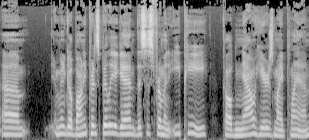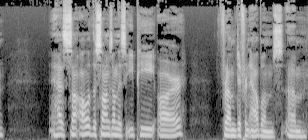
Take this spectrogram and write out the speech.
Um, I'm gonna go Bonnie Prince Billy again. This is from an EP called "Now Here's My Plan." It has so- all of the songs on this EP are from different albums. Um,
